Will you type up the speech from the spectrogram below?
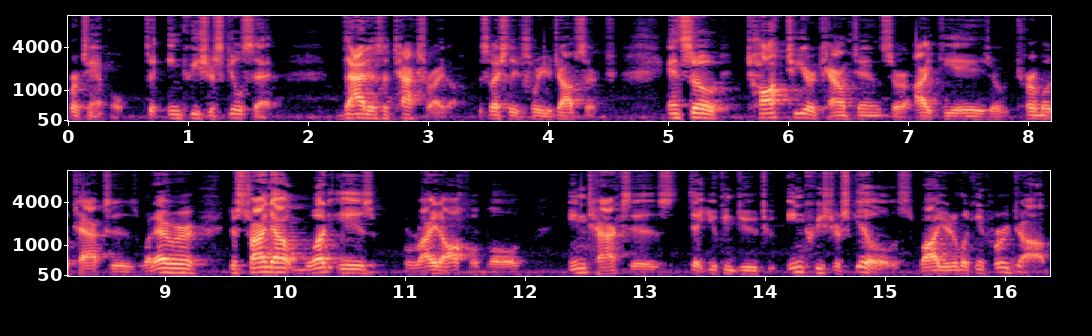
for example, to increase your skill set, that is a tax write off, especially for your job search. And so talk to your accountants or ITAs or turbo taxes, whatever. Just find out what is write offable in taxes that you can do to increase your skills while you're looking for a job.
